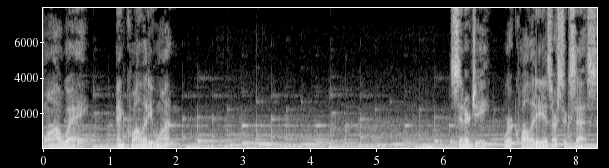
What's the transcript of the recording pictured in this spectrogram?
Huawei, and Quality One. Cynergy, where quality is our success.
